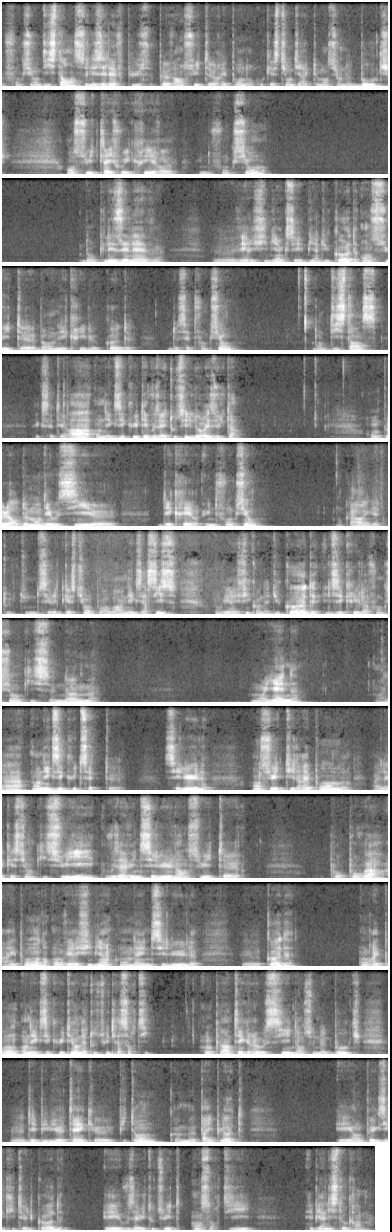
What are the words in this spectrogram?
fonction distance. Les élèves peuvent ensuite répondre aux questions directement sur le notebook. Ensuite, là, il faut écrire une fonction. Donc les élèves euh, vérifie bien que c'est bien du code. Ensuite, euh, ben, on écrit le code de cette fonction. Donc distance etc. On exécute et vous avez tout de suite le résultat. On peut leur demander aussi euh, d'écrire une fonction. Donc là, il y a toute une série de questions pour avoir un exercice. On vérifie qu'on a du code. Ils écrivent la fonction qui se nomme moyenne. Voilà, on exécute cette euh, cellule. Ensuite, ils répondent à la question qui suit. Vous avez une cellule ensuite euh, pour pouvoir répondre. On vérifie bien qu'on a une cellule euh, code. On répond, on exécute et on a tout de suite la sortie. On peut intégrer aussi dans ce notebook des bibliothèques Python comme PyPlot et on peut exécuter le code et vous avez tout de suite en sortie eh bien, l'histogramme.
